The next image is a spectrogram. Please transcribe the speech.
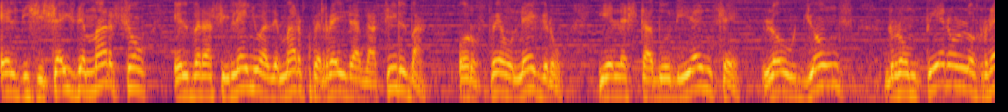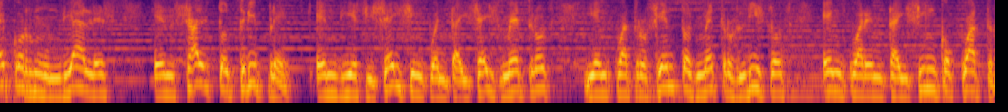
El 16 de marzo, el brasileño Ademar Ferreira da Silva, Orfeo Negro, y el estadounidense Low Jones rompieron los récords mundiales en salto triple en 16.56 metros y en 400 metros lisos en 45.4.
